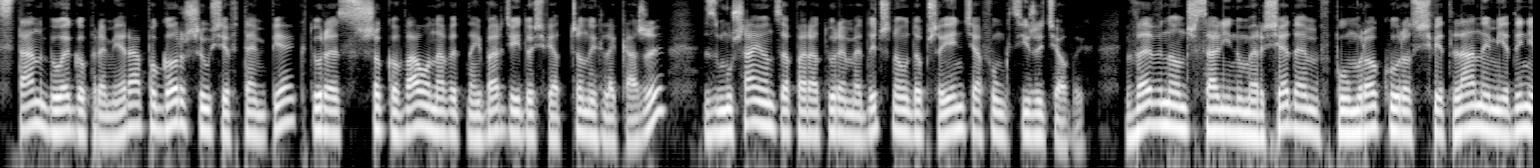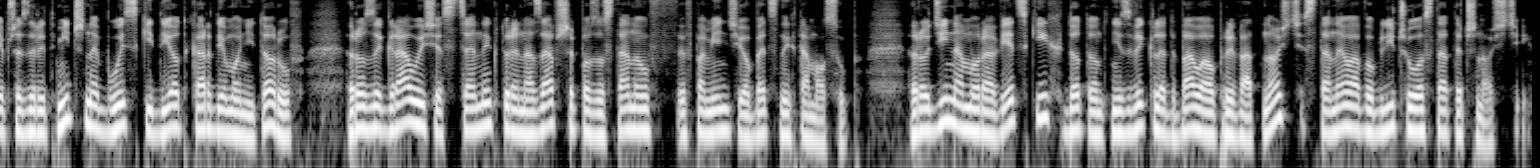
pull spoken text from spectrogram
Stan byłego premiera pogorszył się w tempie, które zszokowało nawet najbardziej doświadczonych lekarzy, zmuszając aparaturę medyczną do przejęcia funkcji życiowych. Wewnątrz sali numer 7, w półmroku rozświetlanym jedynie przez rytmiczne błyski diod kardiomonitorów, rozegrały się sceny, które na zawsze pozostaną w, w pamięci obecnych tam osób. Rodzina Morawieckich, dotąd niezwykle dbała o prywatność, stanęła w obliczu ostateczności.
